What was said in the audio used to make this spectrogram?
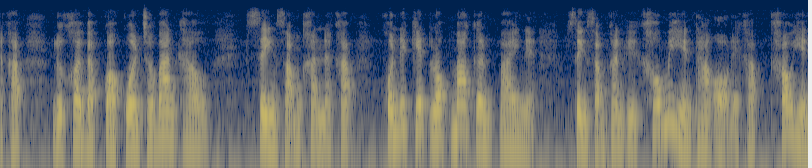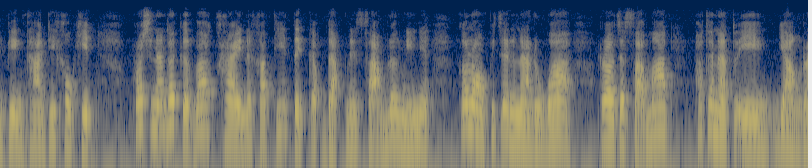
นะครับหรือคอยแบบก่อกวนชาวบ้านเขาสิ่งสำคัญนะครับ คนที่คิดลบมากเกินไปเนี่ย สิ่งสำคัญคือเขาไม่เห็นทางออกเลยครับเขาเห็นเพียงทางที่เขาคิด เพราะฉะนั้นถ้าเกิดว่าใครนะครับที่ติดกับดักใน 3 เรื่องนี้เนี่ยก็ลองพิจารณาดูว่า เราจะสามารถพัฒนาตัวเองอย่างไร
